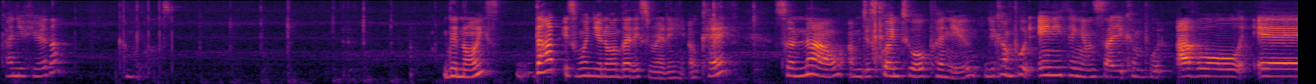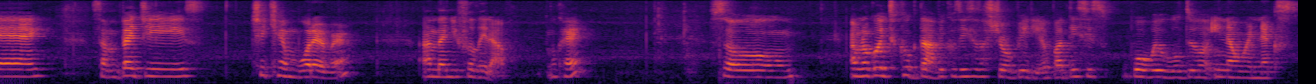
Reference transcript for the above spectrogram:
can you hear that? Come close. The noise that is when you know that it's ready okay? So now I'm just going to open you. You can put anything inside. You can put apple egg some veggies chicken whatever and then you fill it up okay? So I'm not going to cook that because this is a short video, but this is what we will do in our next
